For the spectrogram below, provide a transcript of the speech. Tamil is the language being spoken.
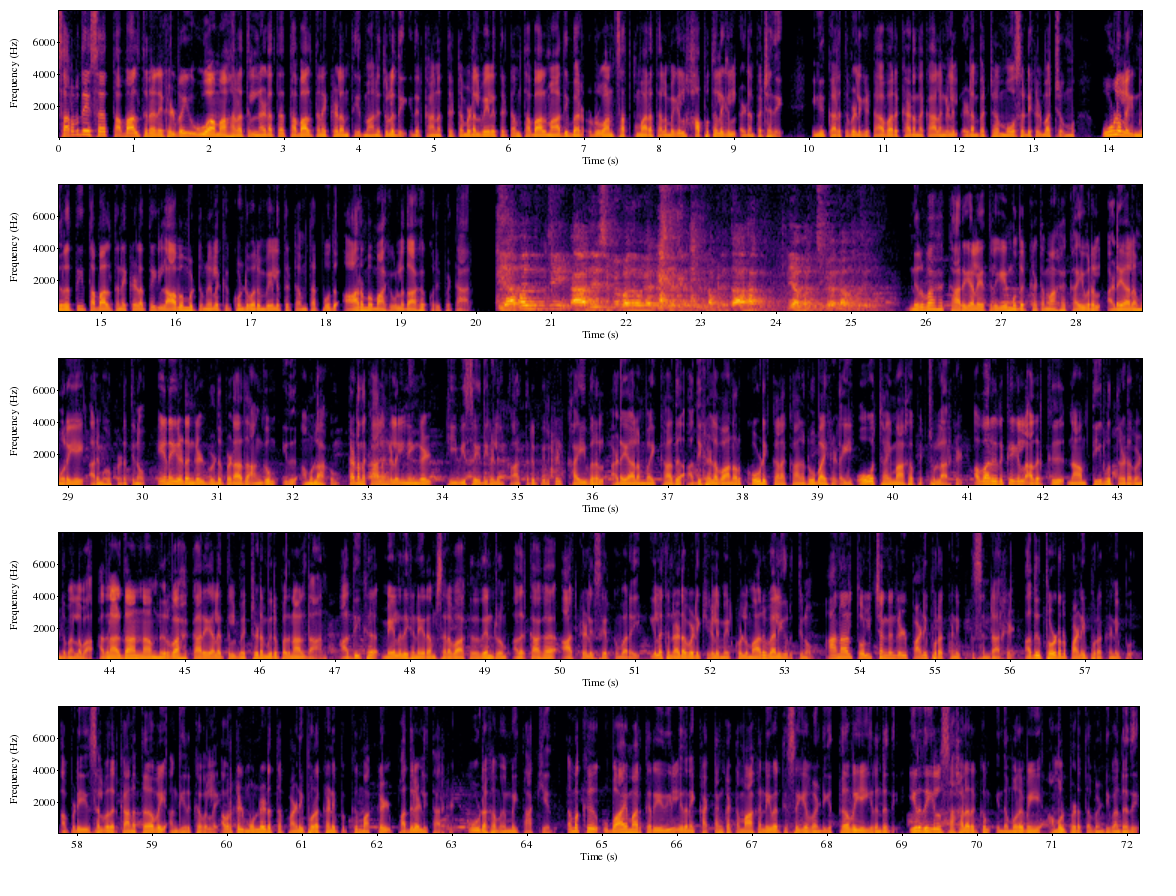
சர்வதேச தபால் தின நிகழ்வை ஊவா மாகாணத்தில் நடத்த தபால் திணைக்களம் தீர்மானித்துள்ளது. இதற்கான திட்டமிடல் வேலைத்திட்டம் தபால் மாதிபர் ருவான் சத்குமார தலைமையில் ஹப்புத்தலையில் இடம்பெற்றது. இங்கு கருத்து வெளியிட்ட அவர் கடந்த காலங்களில் இடம்பெற்ற மோசடிகள் மற்றும் ஊழலை நிறுத்தி தபால் திணைக்களத்தை லாபமீட்டும் நிலைக்கு கொண்டுவரும் வேலைத்திட்டம் தற்போது ஆரம்பமாகியுள்ளதாக குறிப்பிட்டார். நிர்வாக காரியாலயத்திலேயே முதற்கட்டமாக கைவிரல் அடையாள முறையை அறிமுகப்படுத்தினோம். ஏனைய இடங்கள் விடுபடாது அங்கும் இது அமுலாகும். கடந்த காலங்களில் நீங்கள் டிவி செய்திகளில் பார்த்திருப்பீர்கள் கைவிரல் அடையாளம் வைக்காது அதிகளவானோர் கோடிக்கணக்கான ரூபாய்களை ஓவர் டைமாக பெற்றுள்ளார்கள். அவ்வாறு இருக்கையில் அதற்கு நாம் தீர்வு தேட வேண்டும் அல்லவா அதனால்தான் நாம் நிர்வாக காரியாலயத்தில் வெற்றிடம் இருப்பதனால்தான் அதிக மேலதிக நேரம் செலவாகிறது என்றும் அதற்காக ஆட்களை சேர்க்கும் வரை இலக்கு நடவடிக்கைகளை மேற்கொள்ளுமாறு வலியுறுத்தினோம். ஆனால் தொழிற்சங்கங்கள் பணிப்புறக்கணிப்புக்கு சென்றார்கள். அது தொடர் பணி புறக்கணிப்பு. அப்படி செல்வதற்கான தேவை அங்கு இருக்கவில்லை. அவர்கள் முன்னெடுத்த பணி புறக்கணிப்புக்கு மக்கள் பதிலளித்தார்கள். ஊடகம் எம்மை தாக்கியது. நமக்கு உபாயமார்க்க ரீதியில் இதனை கட்டங்கட்டமாக நிவர்த்தி செய்ய வேண்டிய தேவையே இருந்தது. இறுதியில் சகலருக்கும் இந்த முறைமையை அமுல்படுத்த வேண்டி வந்தது.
